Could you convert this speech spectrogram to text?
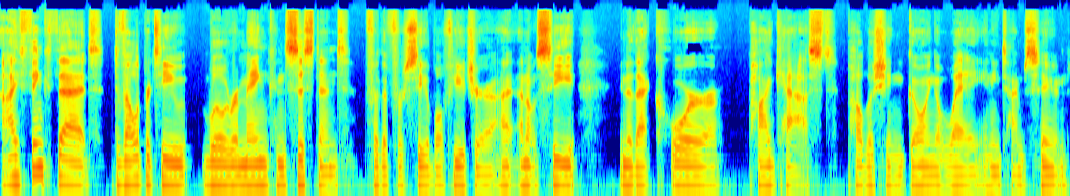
I think that Developer Tea will remain consistent for the foreseeable future. I, I don't see you know, that core podcast publishing going away anytime soon.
